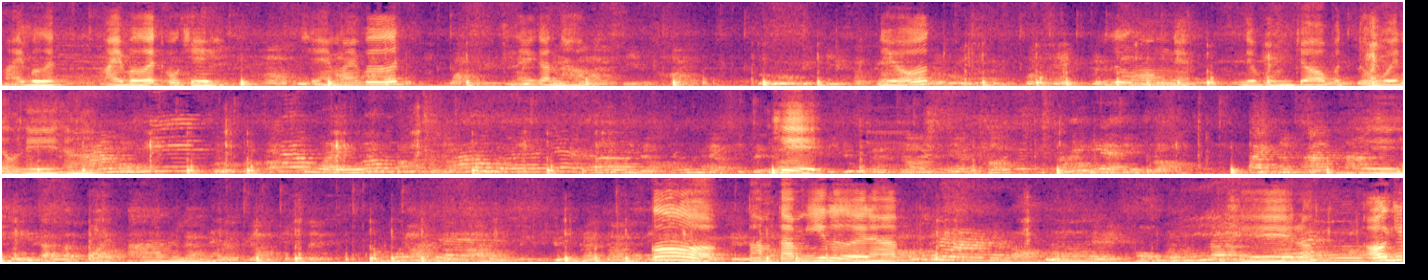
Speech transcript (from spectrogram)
ไม้เบิร์ดไม้เบิร์ดโอเค ใช้ไม้เบิร์ดในการทำเดี๋ยวเรื่องห้องเนี่ย เดี๋ยวผมจะเอาประตูไว้แถวนี้นะฮะโอเคเอ่อก็ทำตามนี้เลยนะครับ โอเคเรา โอเค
